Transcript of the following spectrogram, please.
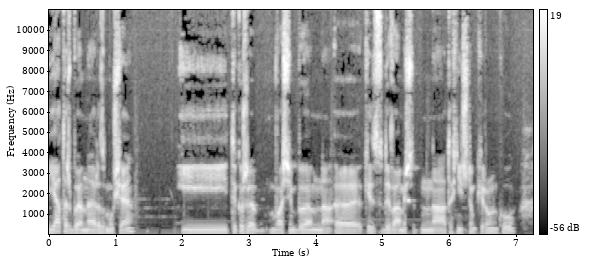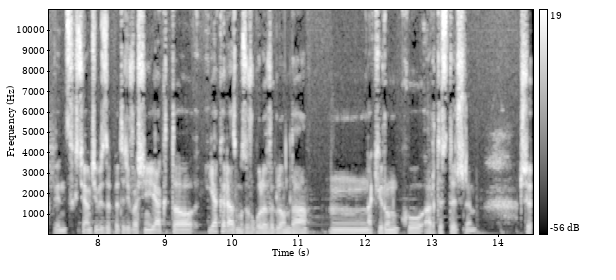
Ja też byłem na Erasmusie i tylko, że właśnie byłem na, e, kiedy studiowałem jeszcze na technicznym kierunku, więc chciałem Ciebie zapytać właśnie, jak to, jak Erasmus w ogóle wygląda mm, na kierunku artystycznym? Czy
